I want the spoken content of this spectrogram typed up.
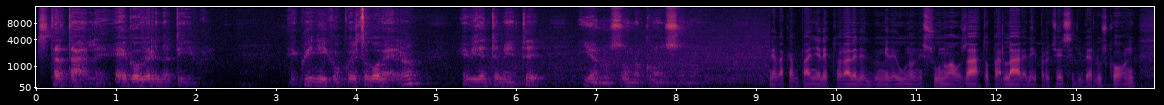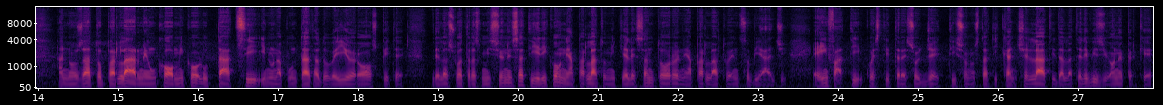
statale, è governativa. E quindi con questo governo evidentemente io non sono consono. Nella campagna elettorale del 2001 nessuno ha osato parlare dei processi di Berlusconi, hanno osato parlarne un comico, Luttazzi, in una puntata dove io ero ospite della sua trasmissione satirico, ne ha parlato Michele Santoro e ne ha parlato Enzo Biaggi. E infatti questi tre soggetti sono stati cancellati dalla televisione perché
